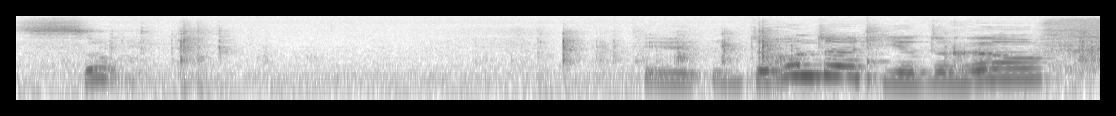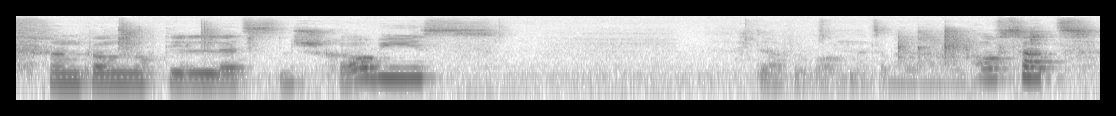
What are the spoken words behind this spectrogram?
So. Hier drunter, hier drauf. Dann kommen noch die letzten Schraubis. Dafür brauchen wir jetzt aber einen Aufsatz.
